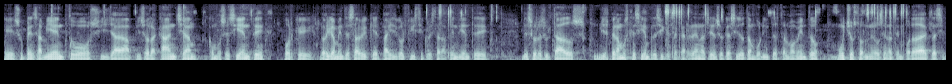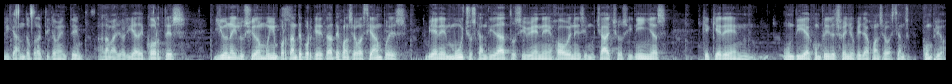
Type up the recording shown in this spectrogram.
eh, su pensamiento, si ya pisó la cancha, cómo se siente, porque lógicamente sabe que el país golfístico estará pendiente de de sus resultados y esperamos que siempre siga esa carrera en ascenso que ha sido tan bonita hasta el momento. Muchos torneos en la temporada clasificando prácticamente a la mayoría de cortes y una ilusión muy importante porque detrás de Juan Sebastián pues vienen muchos candidatos y vienen jóvenes y muchachos y niñas que quieren un día cumplir el sueño que ya Juan Sebastián cumplió.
